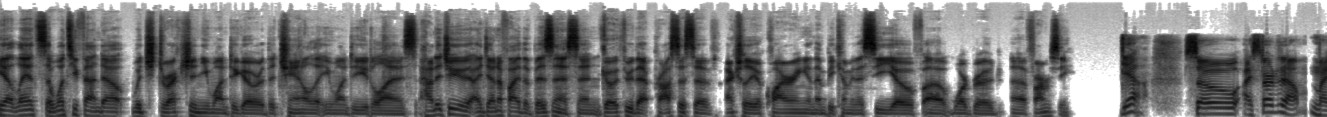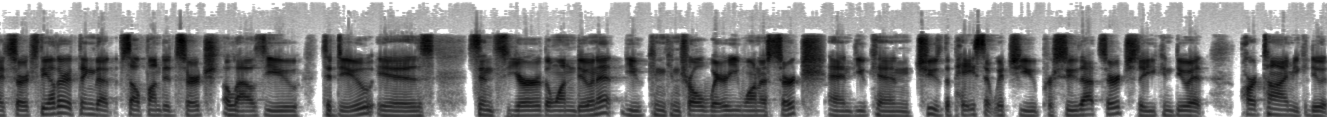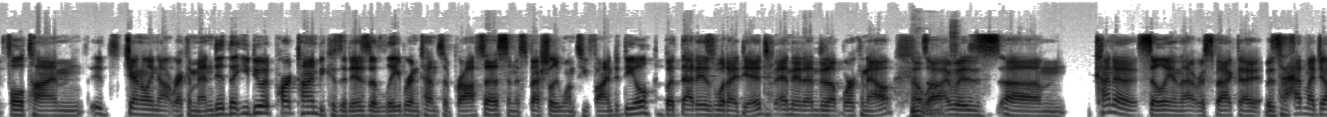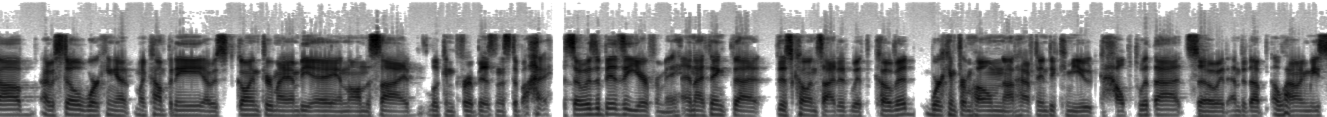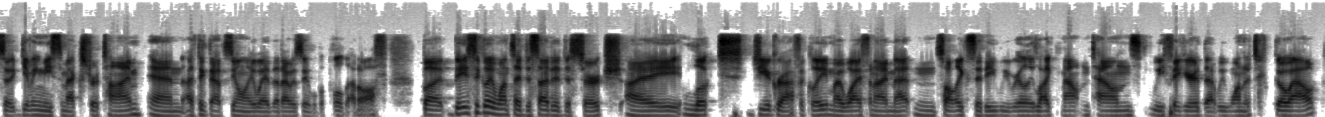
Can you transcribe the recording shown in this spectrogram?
Yeah, Lance, so once you found out which direction you wanted to go or the channel that you wanted to utilize, how did you identify the business and go through that process of actually acquiring and then becoming the CEO of uh, Ward Road uh, Pharmacy? Yeah. So I started out my search. The other thing that self funded search allows you to do is since you're the one doing it, you can control where you want to search and you can choose the pace at which you pursue that search. So you can do it part time, you can do it full time. It's generally not recommended that you do it part time because it is a labor intensive process and especially once you find a deal. But that is what I did and it ended up working out. Oh, so wow. I was um, kind of silly in that respect. I was had my job. I was still working at my company. I was going through my MBA and on the side looking for a business to buy. So it was a busy year for me. And I think that this coincided with COVID. Working from home, not having to commute helped with that. So it ended up allowing me so giving me some extra time. And I think that's the only way that I was able to pull that off. But basically once I decided to search, I looked geographically. My wife and I met in Salt Lake City. We really liked mountain towns. We figured that we wanted to go out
